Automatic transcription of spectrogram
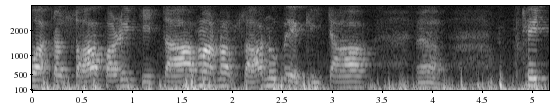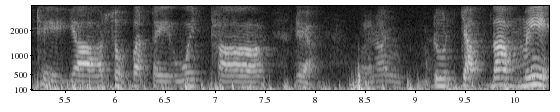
วัตสาปริจิตามานัสสานุเบกิจาทิฏฐิยาสุปฏิวิทาเนี่ยเพราะฉะนั้น ดูจับด้ามมีด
